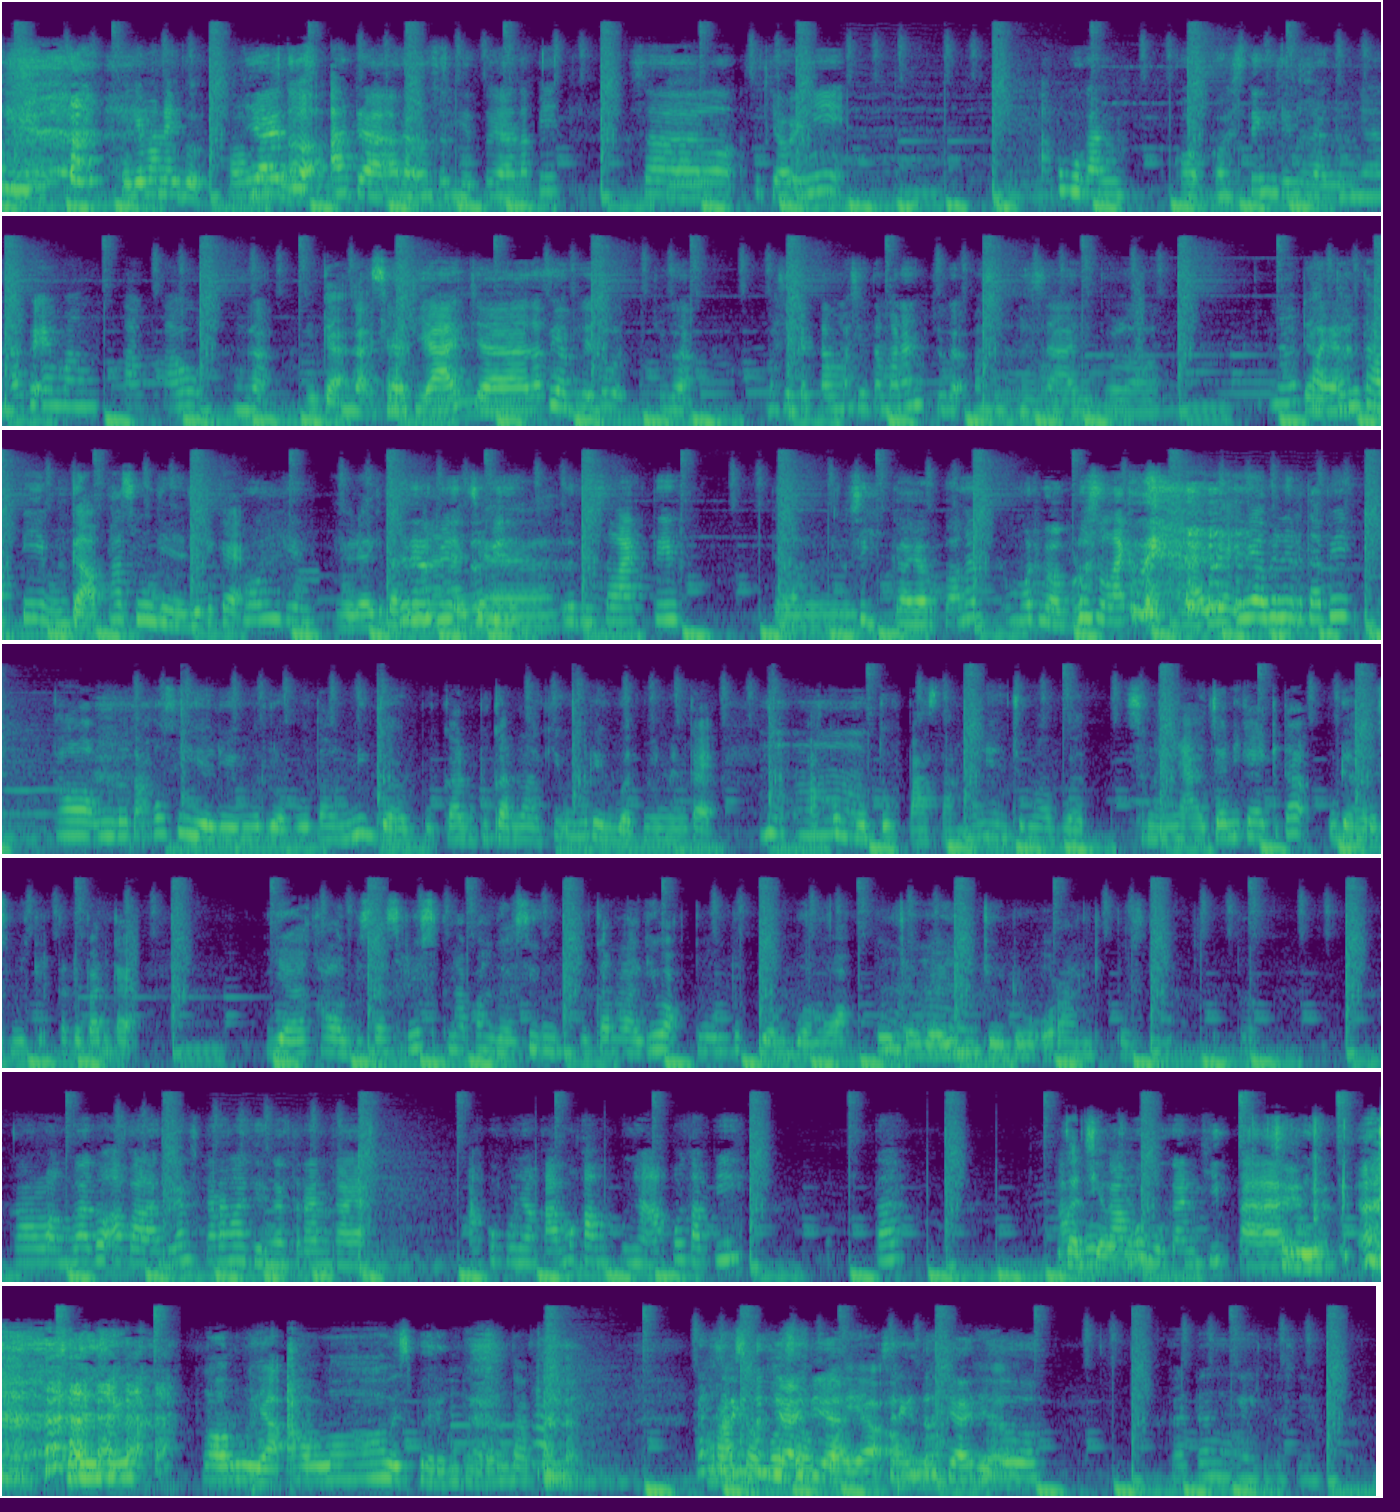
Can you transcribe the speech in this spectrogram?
bagaimana ibu? Tolong ya itu ada ada unsur gitu ya. Tapi se- Hmm. sejauh ini aku bukan ghosting sih Hmm. jatuhnya tapi emang tahu-tahu nggak enggak nggak jadi aja. Tapi habis itu juga masih ketemu masih temenan juga masih bisa Hmm. gitu loh. Kenapa ya? Datang tapi nggak pas mungkin ya jadi kayak mungkin. ya udah kita jadi lebih aja. lebih lebih selektif. Dalam memilih. Si gaya banget umur 20 selektif. Ah, iya iya bener. Tapi kalau menurut aku sih ya di umur 20 tahun ini gak bukan bukan lagi umur yang buat main-main. Kayak aku butuh pasangan yang cuma buat senangnya aja nih kayak kita udah harus mikir ke depan kayak ya kalau bisa serius kenapa enggak sih bukan lagi waktu untuk buang-buang waktu Mm-mm. jagain jodoh orang gitu sih Betul. kalau enggak tuh apalagi kan sekarang lagi ngetren kayak aku punya kamu kamu punya aku tapi kita Bukan aku siapa-siapa. kamu bukan kita Seru. gitu. seru sih loru ya Allah wis bareng-bareng tapi kan sering terjadi ya, ya sering Allah. terjadi Iya. tuh kadang ya gitu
